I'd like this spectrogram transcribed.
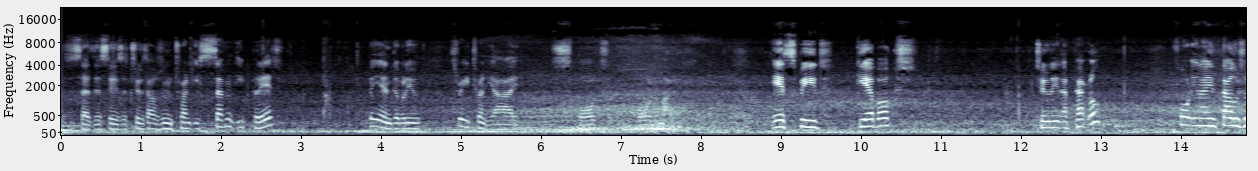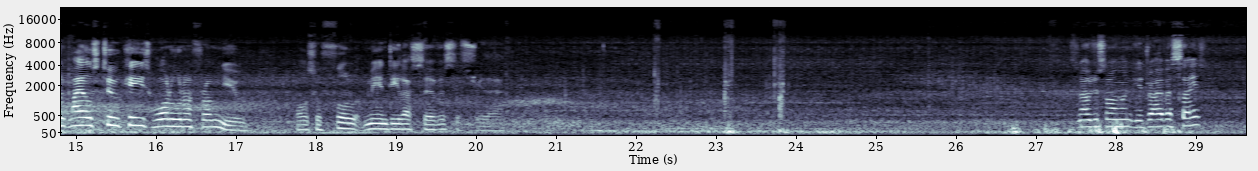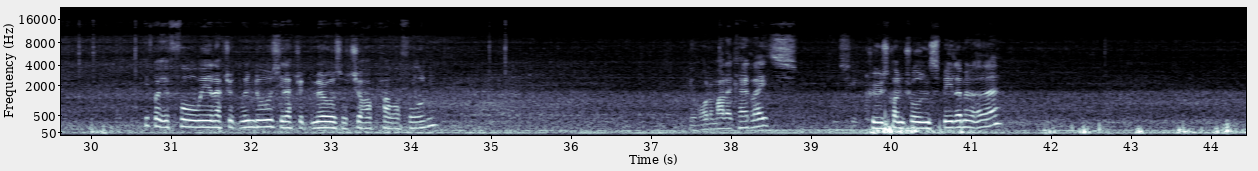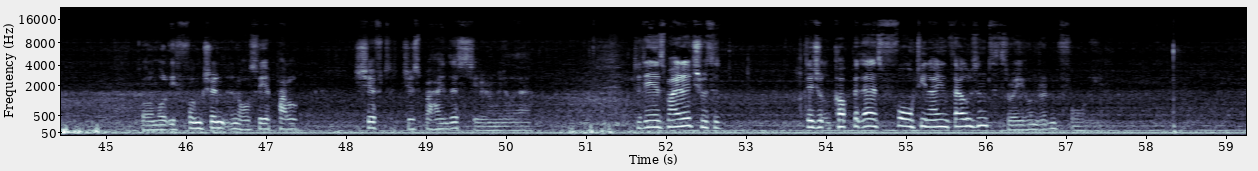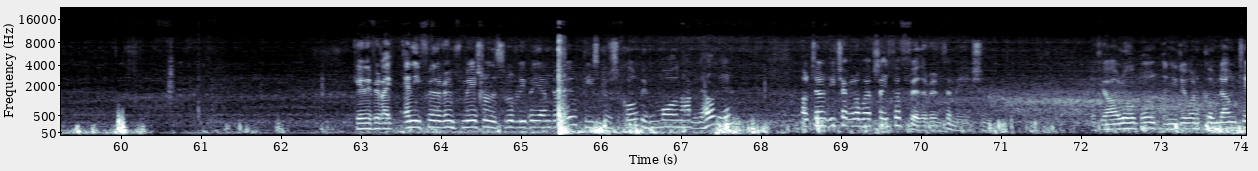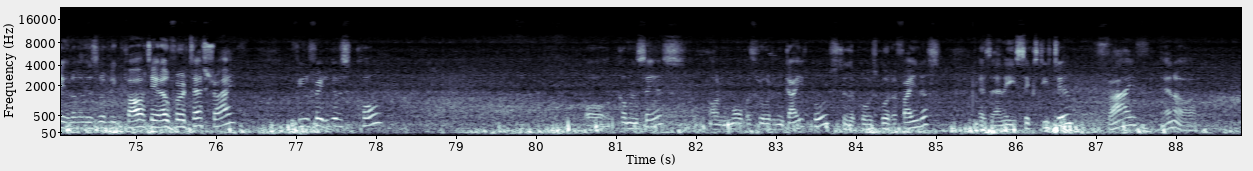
As I said, this is a 2020 70 plate BMW 320i Sport Automatic. 8-speed gearbox, 2 litre petrol, 49,000 miles, two keys, one owner from new. Also full main dealer service history there. So now just along your driver's side, you've got your four-way electric windows, electric mirrors which are power folding. Your automatic headlights, cruise control and speed limiter there. Multi-function and also a paddle shift just behind this steering wheel there. Today's mileage with the digital cockpit there is 49,340. Again, if you'd like any further information on this lovely BMW, please give us a call. We'll be more than happy to help you. Alternatively, check out our website for further information if you are local and you do want to come down take a look at this lovely car take it out for a test drive feel free to give us a call. Or come and see us on Morpeth Road and Guidepost and the postcode to find us. Is NE62 5NR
